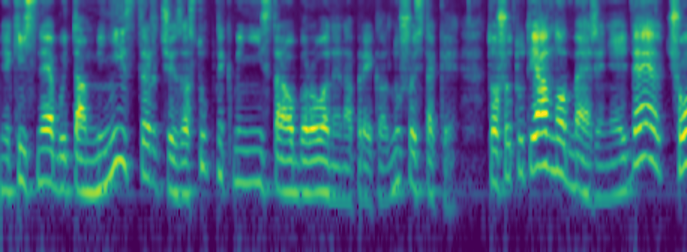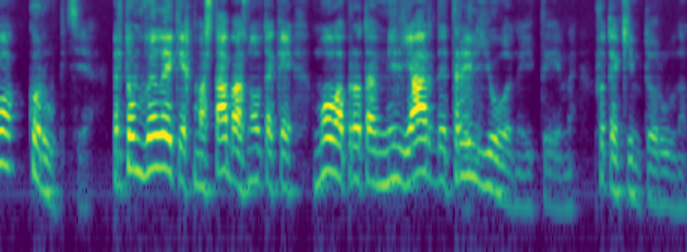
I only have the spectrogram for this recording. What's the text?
якийсь небудь там міністр чи заступник міністра оборони, наприклад. Ну, щось таке. То, що тут явно обмеження йде, що корупція. Притом в великих масштабах знов таки мова про там мільярди, трильйони йтиме. По таким то рунам.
